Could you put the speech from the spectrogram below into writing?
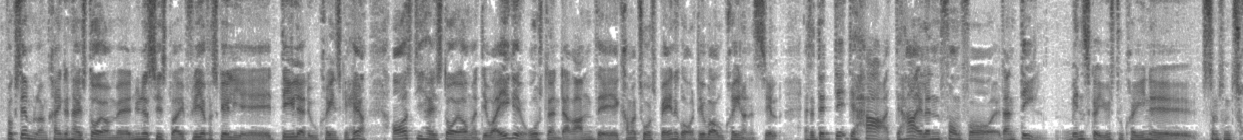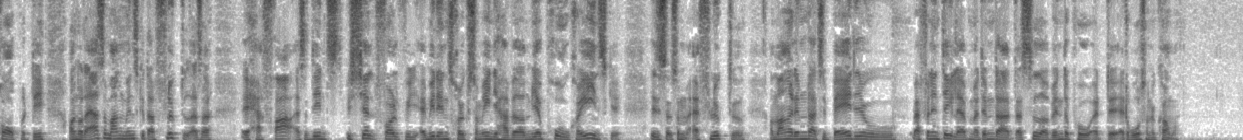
For eksempel omkring den her historie om uh, nynazister i flere forskellige øh, dele af det ukrainske her, og også de her historier om, at det var ikke Rusland, der ramte øh, Kramatorsk banegård, det var ukrainerne selv. Altså det, det, det, har, det har en eller anden form for, øh, der er en del mennesker i Øst-Ukraine, øh, som, som tror på det. Og når der er så mange mennesker, der er flygtet altså, øh, herfra, altså det er en specielt folk, af mit indtryk, som egentlig har været mere pro-ukrainske, øh, som er flygtet. Og mange af dem, der er tilbage, det er jo i hvert fald en del af dem, er dem, der, der sidder og venter på, at, øh, at russerne kommer.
